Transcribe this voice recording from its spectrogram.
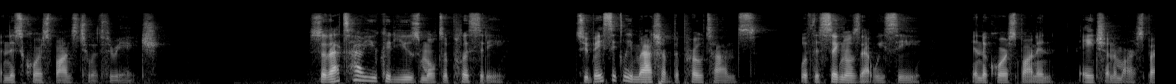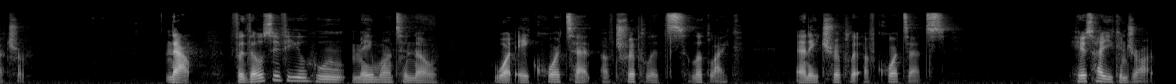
And this corresponds to a 3H. So that's how you could use multiplicity to basically match up the protons with the signals that we see in the corresponding H NMR spectrum. Now, for those of you who may want to know what a quartet of triplets look like and a triplet of quartets, here's how you can draw it.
